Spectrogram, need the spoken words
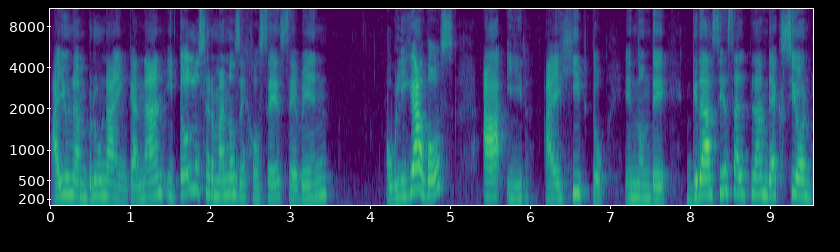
hay una hambruna en Canaán y todos los hermanos de José se ven obligados a ir a Egipto en donde gracias al plan de acción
